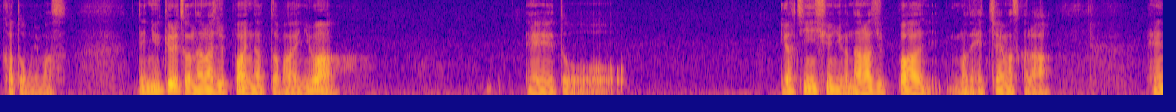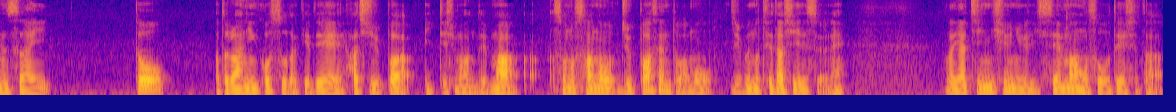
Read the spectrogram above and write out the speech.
かと思います。で入居率が70%になった場合にはえっ、ー、と家賃収入が70%まで減っちゃいますから返済とあとランニングコストだけで80%いってしまうんでまあその差の10%はもう自分の手出しですよね。家賃収入1,000万を想定してた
